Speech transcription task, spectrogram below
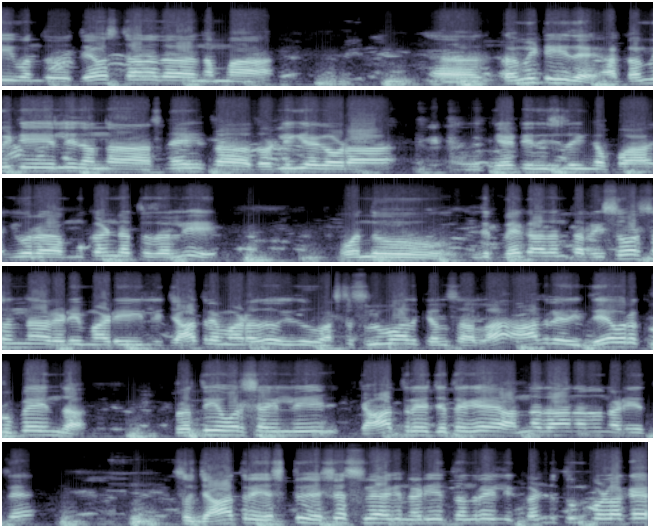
ಈ ಒಂದು ದೇವಸ್ಥಾನದ ನಮ್ಮ ಕಮಿಟಿ ಇದೆ. ಆ ಕಮಿಟಿಯಲ್ಲಿ ನನ್ನ ಸ್ನೇಹಿತ ದೊಡ್ಲಿಂಗೇಗೌಡ, ಕೆ ಟಿ ನಿಜಲಿಂಗಪ್ಪ ಇವರ ಮುಖಂಡತ್ವದಲ್ಲಿ ಒಂದು ಇದಕ್ಕೆ ಬೇಕಾದಂತ ರಿಸೋರ್ಸ್ ಅನ್ನ ರೆಡಿ ಮಾಡಿ ಇಲ್ಲಿ ಜಾತ್ರೆ ಮಾಡೋದು ಇದು ಅಷ್ಟು ಸುಲಭವಾದ ಕೆಲಸ ಅಲ್ಲ. ಆದ್ರೆ ದೇವರ ಕೃಪೆಯಿಂದ ಪ್ರತಿ ವರ್ಷ ಇಲ್ಲಿ ಜಾತ್ರೆ ಜೊತೆಗೆ ಅನ್ನದಾನನೂ ನಡೆಯುತ್ತೆ. ಸೊ ಜಾತ್ರೆ ಎಷ್ಟು ಯಶಸ್ವಿಯಾಗಿ ನಡೆಯುತ್ತೆ ಅಂದ್ರೆ ಇಲ್ಲಿ ಕಂಡು ತುಂಬಿಕೊಳ್ಳಕ್ಕೆ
